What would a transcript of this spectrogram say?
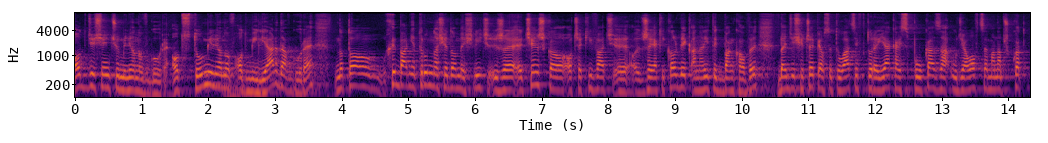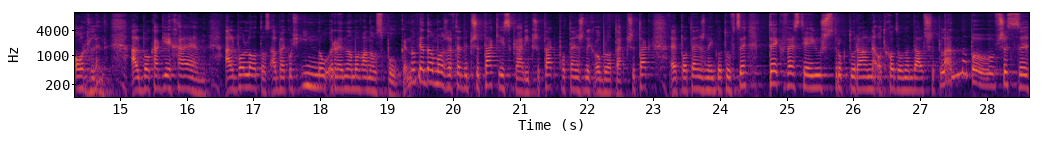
od 10 milionów w górę, od 100 milionów, od miliarda w górę, no to chyba nie trudno się domyślić, że ciężko oczekiwać, e, że jakikolwiek analityk bankowy będzie się czepiał sytuacji, w której jakaś spółka za udziałowcę ma na przykład Orlen, albo KGHM, albo Lotos, albo jakąś inną renomowaną spółkę. No wiadomo, że wtedy przy takiej skali, przy tak potężnych obrotach, przy tak e, potężnej gotówce, te kwestie już strukturalne odchodzą na dalszy plan, no bo wszyscy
